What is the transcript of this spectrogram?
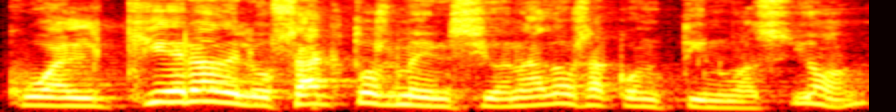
cualquiera de los actos mencionados a continuación,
